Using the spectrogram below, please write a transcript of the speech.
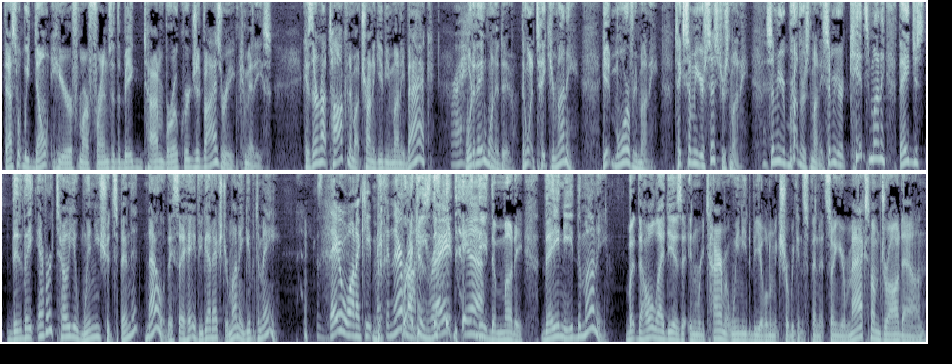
That's what we don't hear from our friends at the big time brokerage advisory committees because they're not talking about trying to give you money back. Right. What do they want to do? They want to take your money, get more of your money, take some of your sister's money, some of your brother's money, some of your kids' money. They just, did they ever tell you when you should spend it? No. They say, hey, if you got extra money, give it to me. Because they want to keep making their Right, money, 'cause they- right? They, need the money. They need the money. But the whole idea is that in retirement, we need to be able to make sure we can spend it. So your maximum drawdown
